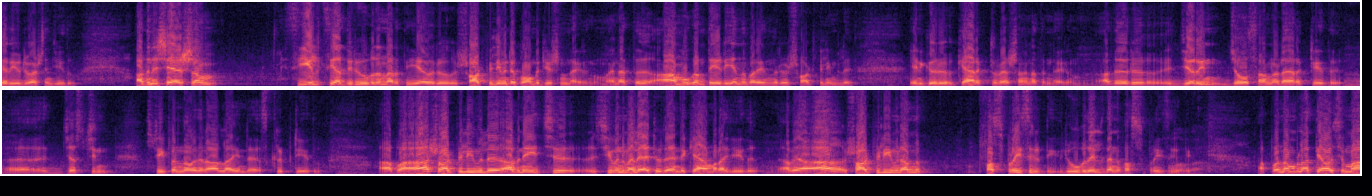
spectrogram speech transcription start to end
ചെറിയൊരു വേഷം ചെയ്തു. അതിനുശേഷം സി എൽ സി അതിരൂപത നടത്തിയ ഒരു ഷോർട്ട് ഫിലിമിന്റെ കോമ്പറ്റീഷൻ ഉണ്ടായിരുന്നു. അതിനകത്ത് ആ മുഖം തേടി എന്ന് പറയുന്ന ഒരു ഷോർട്ട് ഫിലിമിൽ എനിക്കൊരു ക്യാരക്ടർ വേഷം അതിനകത്ത് ഉണ്ടായിരുന്നു അതൊരു ജെറിൻ ജോസ് ആണ് ഡയറക്റ്റ് ചെയ്ത് ജസ്റ്റിൻ സ്റ്റീഫൻ എന്ന് പറഞ്ഞ ഒരാൾ അതിന്റെ സ്ക്രിപ്റ്റ് ചെയ്തു. അപ്പോൾ ആ ഷോർട്ട് ഫിലിമിൽ അഭിനയിച്ച് ശിവൻ മലയാറ്റൂർ അതിന്റെ ക്യാമറ ചെയ്ത്. അപ്പൊ ആ ഷോർട്ട് ഫിലിമിന് അന്ന് ഫസ്റ്റ് പ്രൈസ് കിട്ടി. രൂപതയിൽ തന്നെ ഫസ്റ്റ് പ്രൈസ് കിട്ടി. അപ്പോൾ നമ്മൾ അത്യാവശ്യം ആ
